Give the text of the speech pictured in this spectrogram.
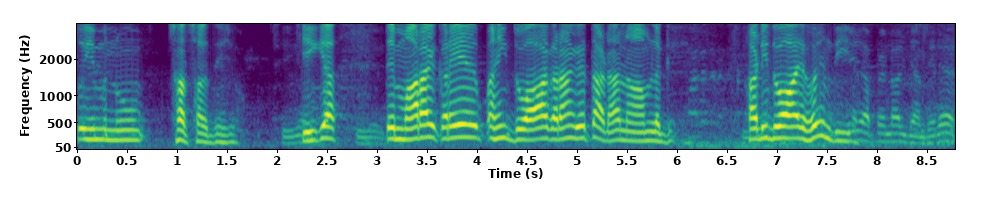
ਤੁਸੀਂ ਮੈਨੂੰ ਸੱਦ ਸਕਦੇ ਜੋ ਠੀਕ ਆ? ਤੇ ਮਹਾਰਾਜ ਕਰੇ ਅਸੀਂ ਦੁਆ ਕਰਾਂਗੇ ਤੁਹਾਡਾ ਨਾਮ ਲੱਗੇ। ਸਾਡੀ ਦੁਆ ਇਹੋ ਹੁੰਦੀ ਹੈ। ਆਪਣੇ ਨਾਲ ਜਾਂਦੇ ਰਹੇ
